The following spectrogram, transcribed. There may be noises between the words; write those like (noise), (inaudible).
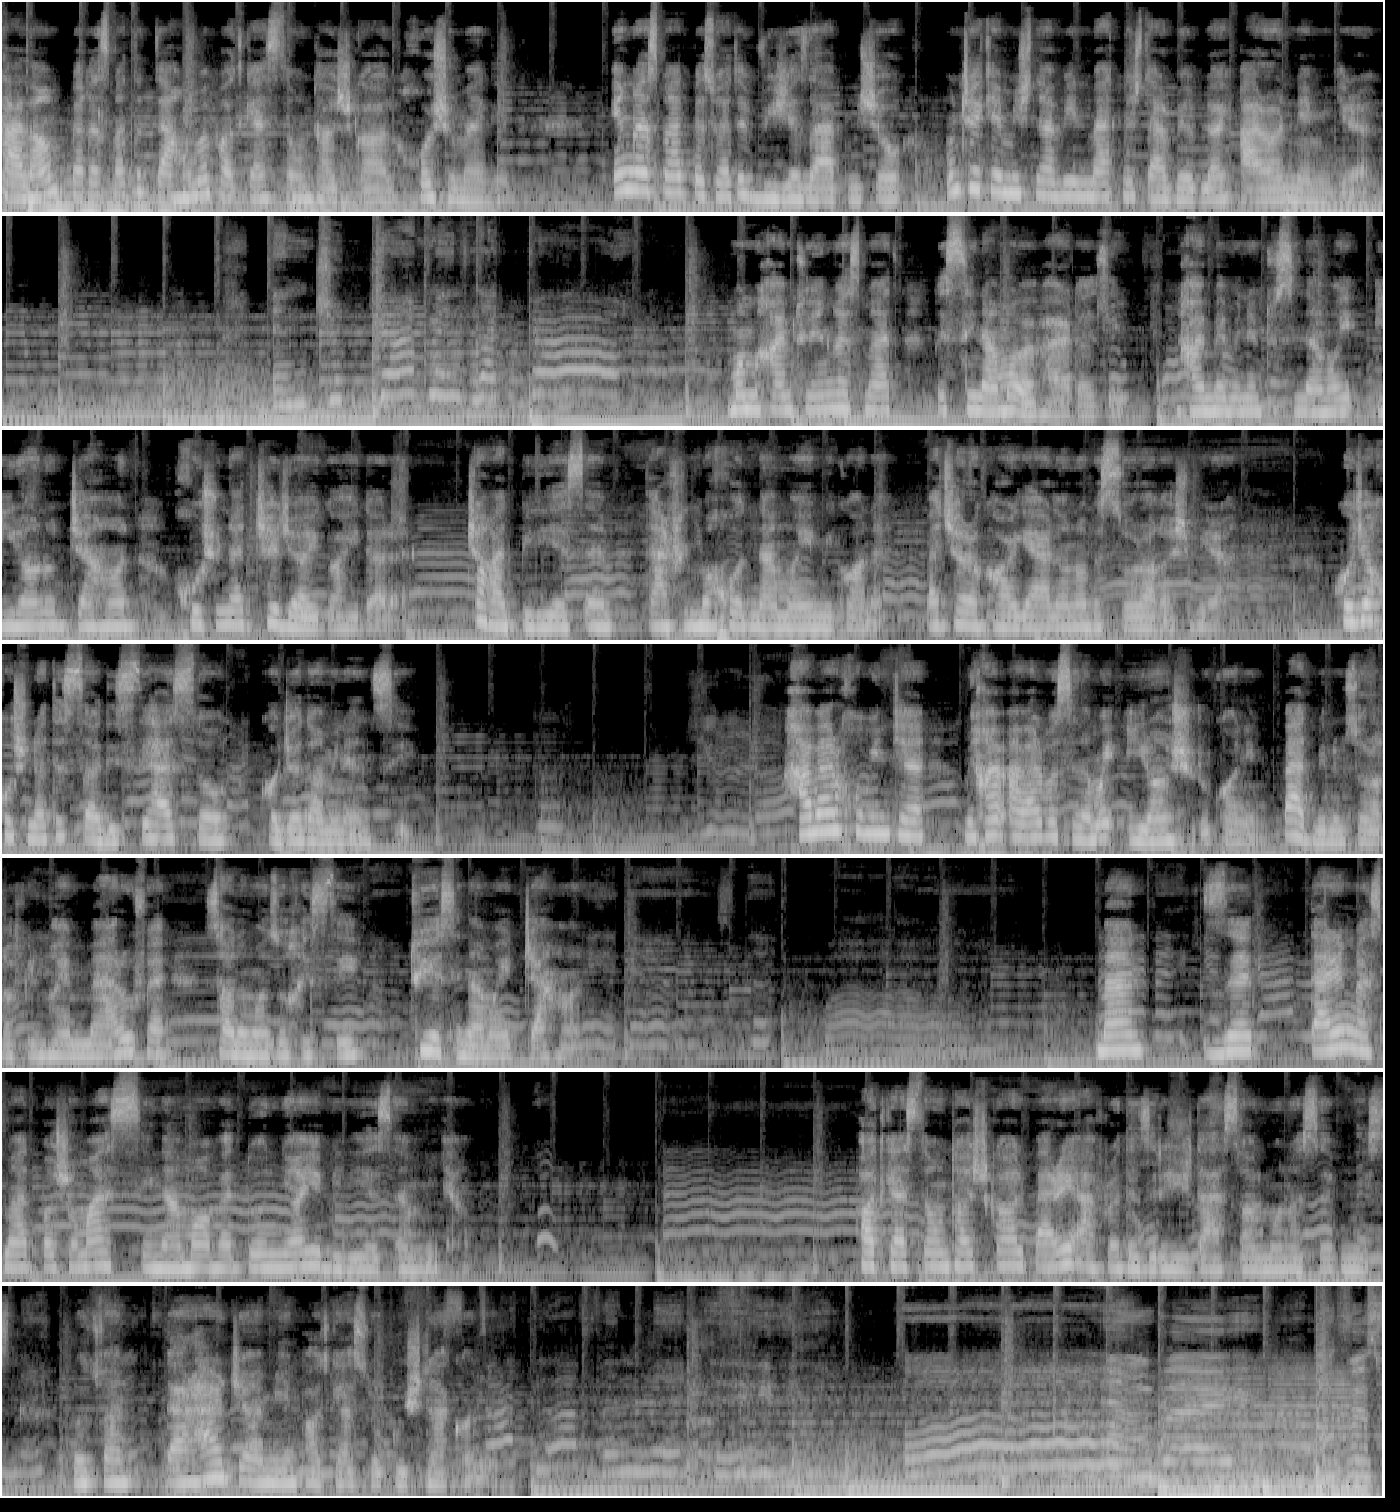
سلام به قسمت دهم پادکست اون تاشکال. خوش اومدین. این قسمت به صورت ویژه ضبط میشه و اون چه که میشنوین متنش در وبلاگ قرار نمی‌گیره. ما می‌خوایم تو این قسمت به سینما بپردازیم. می‌خوایم ببینیم تو سینمای ایران و جهان خشونت چه جایگاهی داره. چقدر BDSM در فیلم خود نمایی می‌کنه و چرا کارگردان ها به سراغش میرن. کجا خشونت سادیستی هست و کجا دامیننسی خبر خوب این که می‌خوایم اول با سینمای ایران شروع کنیم بعد میریم سراغ فیلم های معروف سادومازوخیستی توی سینمای جهان من زد در این قسمت با شما از سینما و دنیای BDSM میگم پادکست اون تاشکال برای افراد زیر 18 سال مناسب نیست. لطفا در هر جمعی این پادکست رو گوش نکنید.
